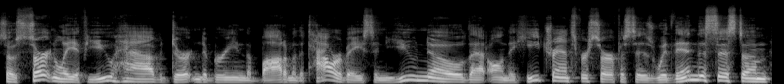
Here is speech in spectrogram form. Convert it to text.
So, certainly, if you have dirt and debris in the bottom of the tower basin, you know that on the heat transfer surfaces within the system,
